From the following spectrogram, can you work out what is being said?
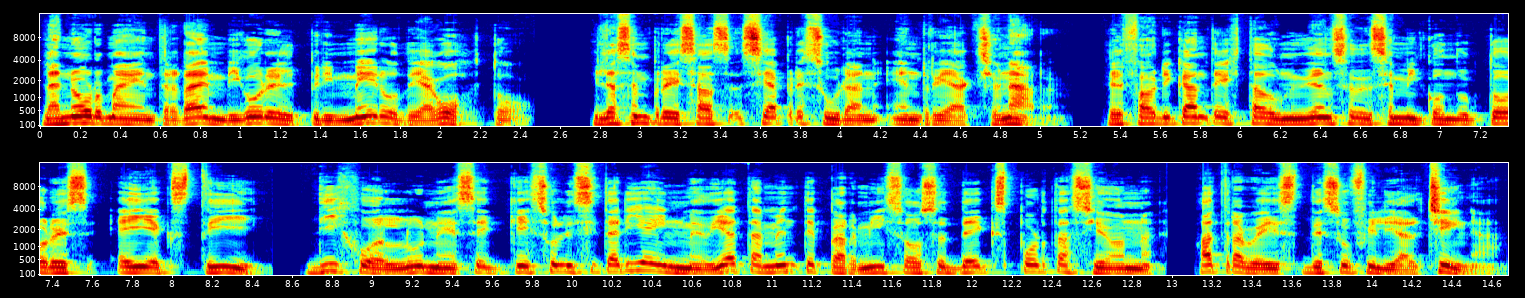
La norma entrará en vigor el primero de agosto y las empresas se apresuran en reaccionar. El fabricante estadounidense de semiconductores AXT dijo el lunes que solicitaría inmediatamente permisos de exportación a través de su filial china.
